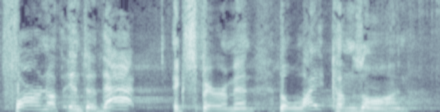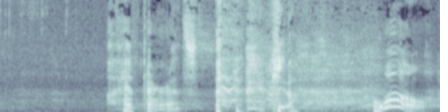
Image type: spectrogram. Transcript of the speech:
far enough into that experiment, the light comes on. I have parents. you know, whoa.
